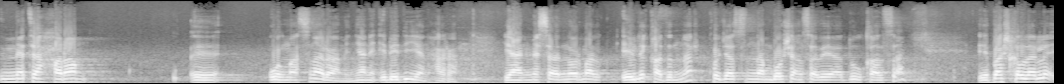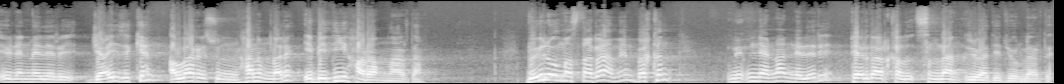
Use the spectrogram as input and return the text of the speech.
ümmete haram e, olmasına rağmen yani ebediyen haram. Yani mesela normal evli kadınlar kocasından boşansa veya dul kalsa e, başkalarıyla evlenmeleri caiz iken Allah Resulü'nün hanımları ebedi haramlardan. Böyle olmasına rağmen bakın müminlerin anneleri perde arkasından rivayet ediyorlardı.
